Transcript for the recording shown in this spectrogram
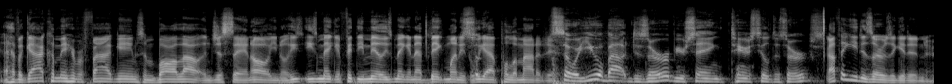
have a guy come in here for five games and ball out and just saying, oh, you know, he's, he's making 50 mil, he's making that big money, so, we got to pull him out of there. So are you about deserve? You're saying Terence Steele deserves? I think he deserves to get in there.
